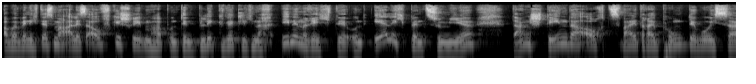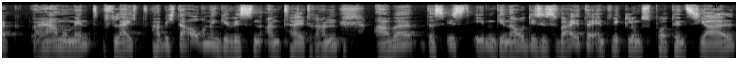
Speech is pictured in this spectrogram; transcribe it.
Aber wenn ich das mal alles aufgeschrieben habe und den Blick wirklich nach innen richte und ehrlich bin zu mir, dann stehen da auch zwei, drei Punkte, wo ich sage, naja, Moment, vielleicht habe ich da auch einen gewissen Anteil dran. Aber das ist eben genau dieses Weiterentwicklungspotenzial,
